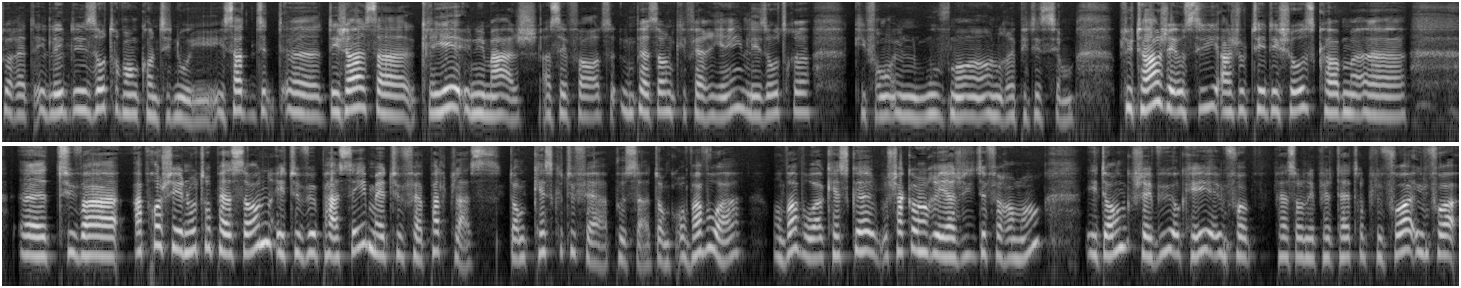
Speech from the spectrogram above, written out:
tu arrêtes, et les, autres vont continuer. Et ça, déjà, ça créé une image assez forte. Une personne qui fait rien, les autres qui font un mouvement en répétition. Plus tard, j'ai aussi ajouté des choses comme... euh, euh, tu vas approcher une autre personne et tu veux passer, mais tu fais pas de place. Donc, qu'est-ce que tu fais pour ça? Donc, on va voir. On va voir qu'est-ce que chacun réagit différemment. Et donc, j'ai vu, OK, une fois, personne est peut-être plus fort, une fois,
